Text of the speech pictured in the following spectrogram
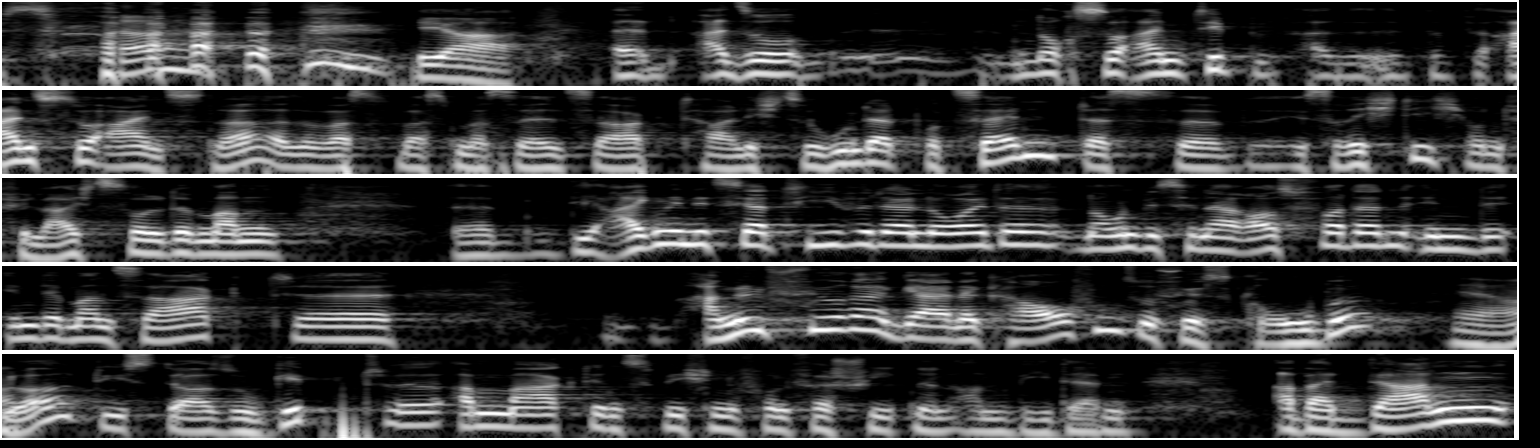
nervös. Ja, äh, also noch so ein Tipp, also eins zu eins, ne? also was, was Marcel sagt, teile ich zu 100 Prozent, das äh, ist richtig und vielleicht sollte man äh, die Eigeninitiative der Leute noch ein bisschen herausfordern, indem man sagt, äh, Angelführer gerne kaufen, so fürs Grobe, ja. ja die es da so gibt äh, am Markt inzwischen von verschiedenen Anbietern. Aber dann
